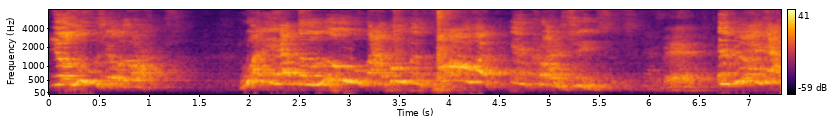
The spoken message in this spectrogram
you'll lose your life. What do you have to lose by moving forward in Christ Jesus? Amen. If you ain't got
